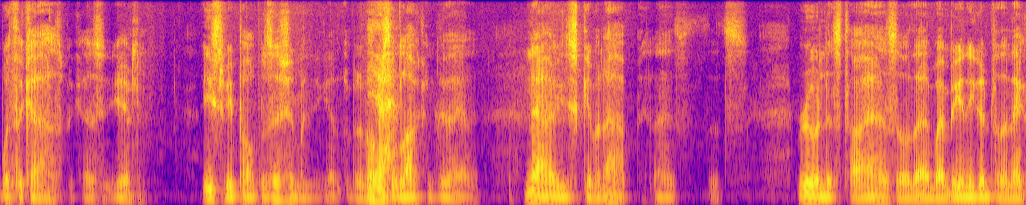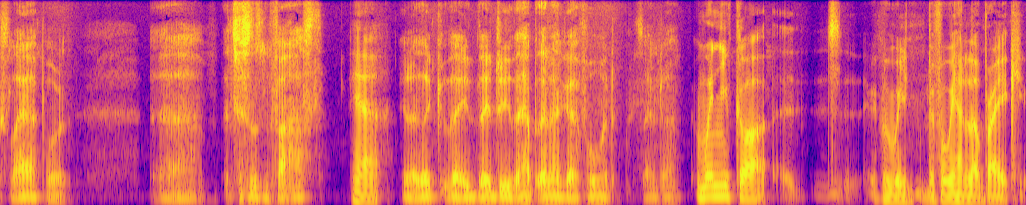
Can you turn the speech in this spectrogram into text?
with the cars because you it used to be pole position when you get a bit of Yeah. opposite lock and do that. Now you just give it up. You know, it's, it's ruined its tires, or they won't be any good for the next lap, or uh, it just isn't fast. Yeah. You know, they, they they do that, but they don't go forward at the same time. when you've got when we before we had a little break,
